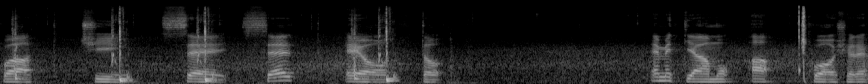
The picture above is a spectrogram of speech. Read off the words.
4, 5, 6, 7 e 8. E mettiamo a cuocere.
